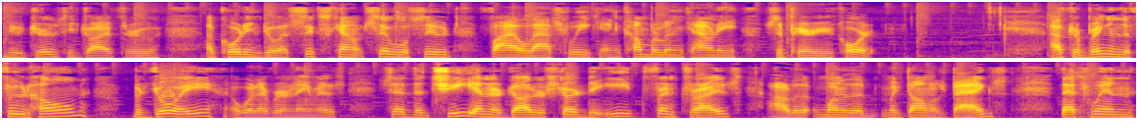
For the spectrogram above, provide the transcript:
New Jersey drive through, according to a six count civil suit filed last week in Cumberland County Superior Court. After bringing the food home, Bejoy, or whatever her name is, said that she and her daughter started to eat french fries out of one of the McDonald's bags. That's when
